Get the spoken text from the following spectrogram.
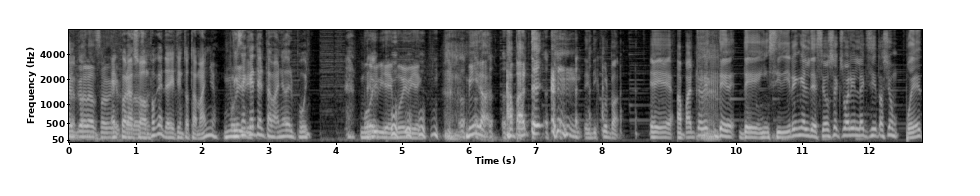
el corazón. El corazón, porque es de distintos tamaños. Muy Dicen que bien. es del tamaño del puño. Muy bien, muy bien. Mira, aparte, eh, disculpa, eh, aparte de, de- de incidir en el deseo sexual y en la excitación, puede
